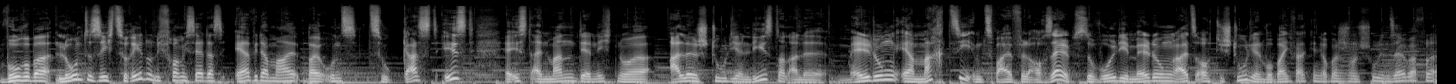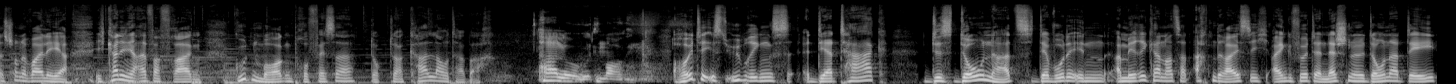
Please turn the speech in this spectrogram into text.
Worüber lohnt es sich zu reden? Und ich freue mich sehr, dass er wieder mal bei uns zu Gast ist. Er ist ein Mann, der nicht nur alle Studien liest und alle Meldungen, er macht sie im Zweifel auch selbst. Sowohl die Meldungen als auch die Studien. Wobei ich weiß gar nicht, ob er schon Studien selber von, ist schon eine Weile her. Ich kann ihn ja einfach fragen. Guten Morgen, Professor Dr. Karl Lauterbach. Hallo, guten Morgen. Heute ist übrigens der Tag des Donuts. Der wurde in Amerika 1938 eingeführt, der National Donut Day.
